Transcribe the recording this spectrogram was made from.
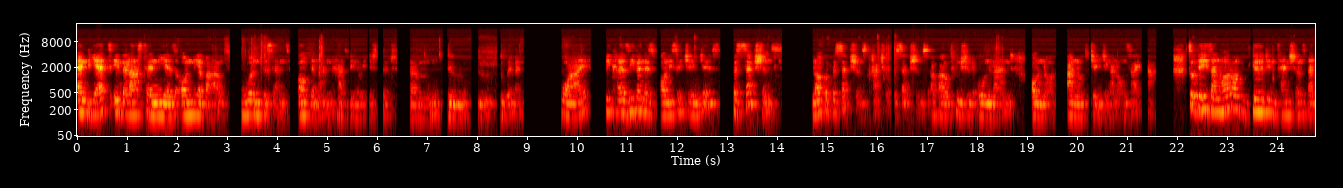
And yet, in the last 10 years, only about 1% of the land has been registered um, to, to, to women. Why? Because even as policy changes, perceptions, local perceptions, cultural perceptions about who should own land or not are not changing alongside that. So there is a lot of good intentions that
